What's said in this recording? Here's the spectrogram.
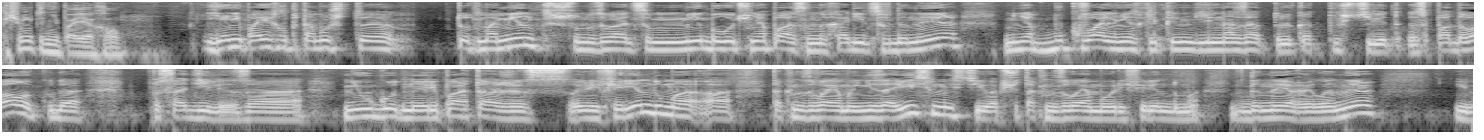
Почему ты не поехал? Я не поехал, потому что тот момент, что называется, мне было очень опасно находиться в ДНР. Меня буквально несколько недель назад только отпустили с подвала, куда посадили за неугодные репортажи с референдума о так называемой независимости и вообще так называемого референдума в ДНР и ЛНР. И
